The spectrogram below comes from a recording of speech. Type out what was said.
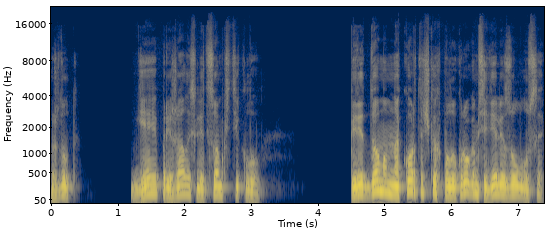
Ждут». Гея прижалась лицом к стеклу. Перед домом на корточках полукругом сидели зулусы.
